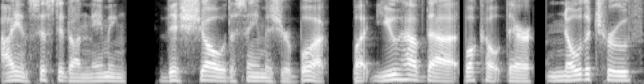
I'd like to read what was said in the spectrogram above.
I insisted on naming this show the same as your book, but you have that book out there, Know the Truth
